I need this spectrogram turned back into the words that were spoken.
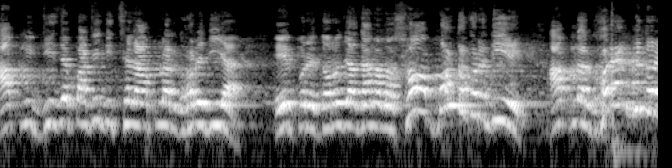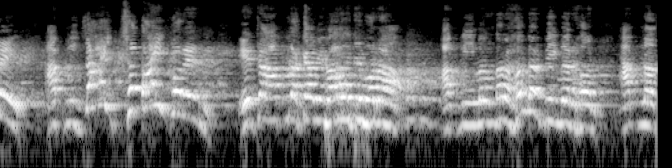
আপনি ডিজে পার্টি দিচ্ছেন আপনার ঘরে দিয়া। এরপরে দরজা জানালা সব বন্ধ করে দিয়ে আপনার ঘরের ভিতরে আপনি যা ইচ্ছা তাই করেন। এটা আপনাকে আমি ভালো দেব না। আপনি ইমানদার হন আর বেইমান হন। আপনার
